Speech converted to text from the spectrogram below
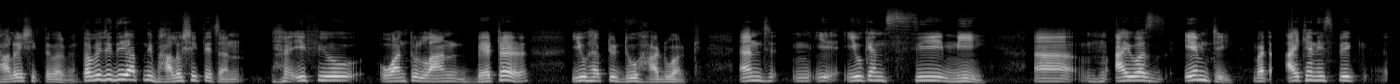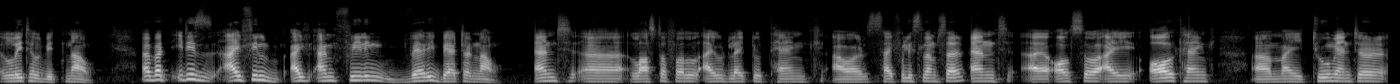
ভালোই শিখতে পারবেন। তবে যদি আপনি ভালো শিখতে চান if you want to learn better you have to do hard work and mm, you can see me. Uh, I was empty, but I can speak a little bit now. Uh, but it is, I feel, I, am feeling very better now. And uh, last of all, I would like to thank our Saiful Islam sir, and uh, also I all thank uh, my two mentor,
